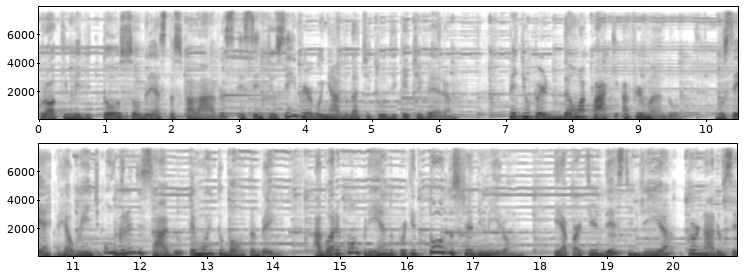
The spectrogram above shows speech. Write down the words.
Croc meditou sobre estas palavras e sentiu-se envergonhado da atitude que tivera pediu perdão a Quack, afirmando: Você é realmente um grande sábio e muito bom também. Agora compreendo porque todos te admiram. E a partir deste dia tornaram-se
